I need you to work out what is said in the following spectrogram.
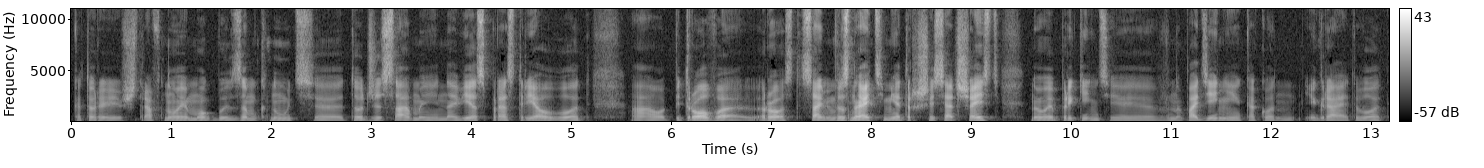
который в штрафной мог бы замкнуть э, тот же самый навес, прострел, вот. А у Петрова рост, сами вы знаете, метр шестьдесят шесть, но вы прикиньте в нападении, как он играет, вот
